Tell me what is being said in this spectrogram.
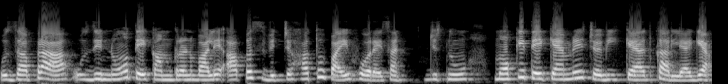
ਉਸ ਦਾ ਭਰਾ, ਉਸ ਦੀ ਨੂੰਹ ਤੇ ਕੰਮ ਕਰਨ ਵਾਲੇ ਆਪਸ ਵਿੱਚ ਹੱਥੋਂ-ਪਾਈ ਹੋ ਰਹੇ ਸਨ ਜਿਸ ਨੂੰ ਮੌਕੇ ਤੇ ਕੈਮਰੇ 'ਚ ਵੀ ਕੈਦ ਕਰ ਲਿਆ ਗਿਆ।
